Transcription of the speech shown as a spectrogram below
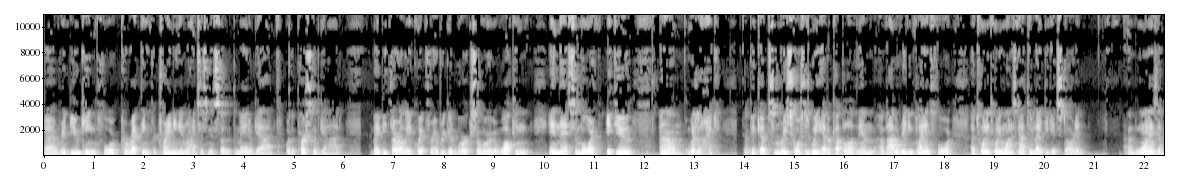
uh, rebuking, for correcting, for training in righteousness so that the man of God or the person of God may be thoroughly equipped for every good work. So we're walking in that some more. If you um, would like to pick up some resources. We have a couple of them, uh, Bible reading plans for uh, 2021. It's not too late to get started. Um, one is a,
